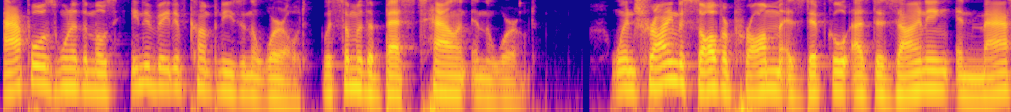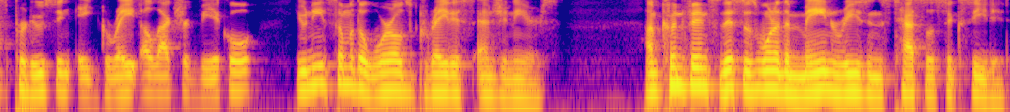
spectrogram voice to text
Apple is one of the most innovative companies in the world, with some of the best talent in the world. When trying to solve a problem as difficult as designing and mass producing a great electric vehicle, you need some of the world's greatest engineers. I'm convinced this is one of the main reasons Tesla succeeded,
